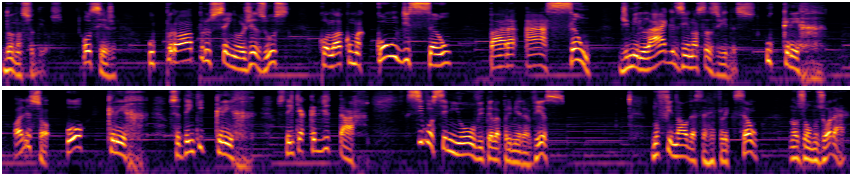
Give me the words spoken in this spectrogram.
do nosso Deus. Ou seja, o próprio Senhor Jesus coloca uma condição para a ação de milagres em nossas vidas: o crer. Olha só, o crer. Você tem que crer, você tem que acreditar. Se você me ouve pela primeira vez, no final dessa reflexão, nós vamos orar,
